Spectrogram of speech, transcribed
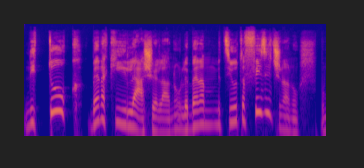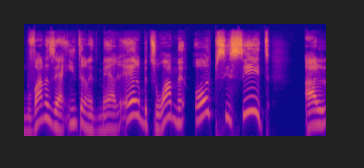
ניתוק בין הקהילה שלנו לבין המציאות הפיזית שלנו. במובן הזה האינטרנט מערער בצורה מאוד בסיסית על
